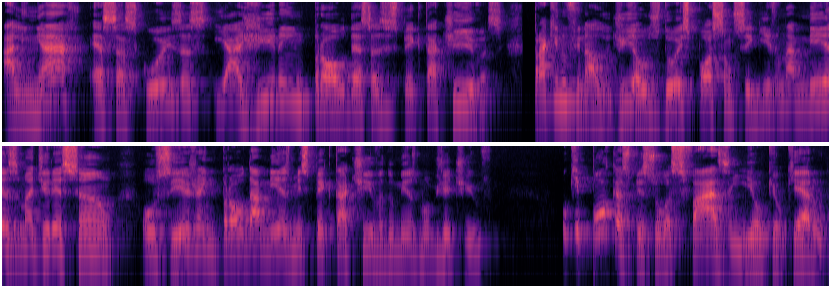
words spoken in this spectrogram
alinhar essas coisas e agirem em prol dessas expectativas, para que no final do dia os dois possam seguir na mesma direção, ou seja, em prol da mesma expectativa, do mesmo objetivo. O que poucas pessoas fazem, e é o que eu quero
